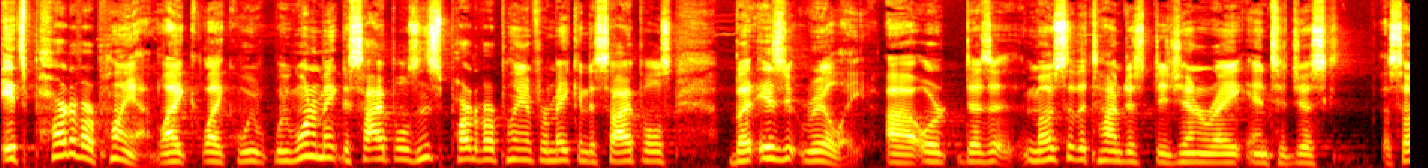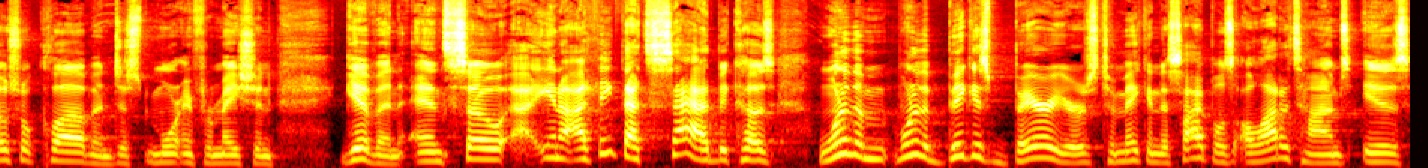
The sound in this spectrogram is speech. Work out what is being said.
it's part of our plan. Like like we, we want to make disciples, and this is part of our plan for making disciples. But is it really, uh, or does it most of the time just degenerate into just a social club and just more information given? And so uh, you know I think that's sad because one of the one of the biggest barriers to making disciples a lot of times is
